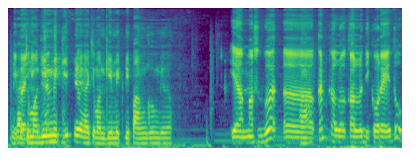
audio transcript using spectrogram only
Gak cuma gimmick gitu ya, gak cuma gimmick di panggung gitu. ya maksud gua eh, Ah. kan kalau kalau di Korea itu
